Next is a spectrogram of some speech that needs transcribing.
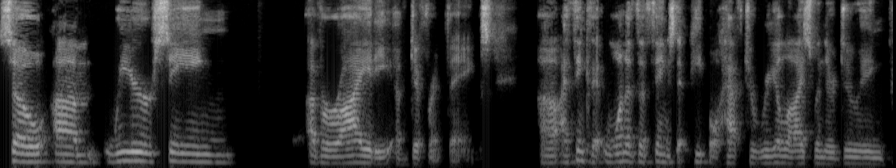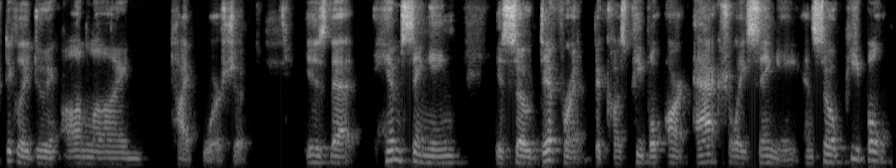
So um, we're seeing a variety of different things. Uh, I think that one of the things that people have to realize when they're doing, particularly doing online type worship, is that hymn singing is so different because people aren't actually singing. And so people,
